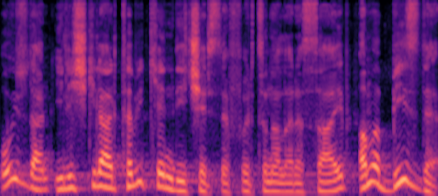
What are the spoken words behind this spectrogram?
O yüzden ilişkiler tabii kendi içerisinde fırtınalara sahip ama biz de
